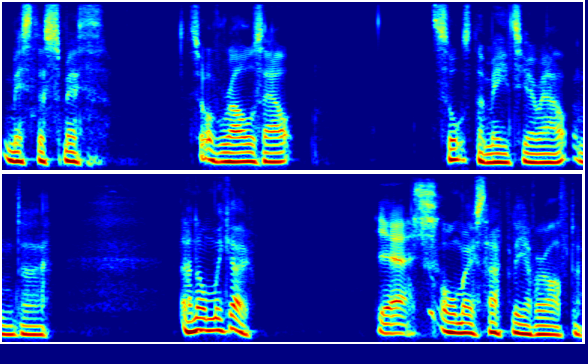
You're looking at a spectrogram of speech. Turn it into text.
Mister Smith sort of rolls out, sorts the meteor out, and uh, and on we go. Yes, almost happily ever after.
